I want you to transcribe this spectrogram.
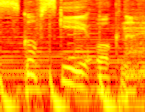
Московские окна.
